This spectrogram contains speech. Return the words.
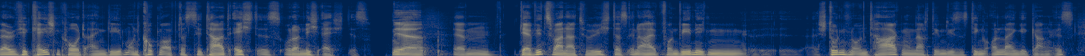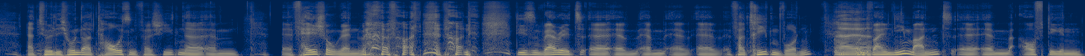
Verification Code eingeben und gucken, ob das Zitat echt ist oder nicht echt ist. Ja. Ähm, der Witz war natürlich, dass innerhalb von wenigen äh, Stunden und Tagen, nachdem dieses Ding online gegangen ist, natürlich hunderttausend verschiedene ähm, äh, Fälschungen von, von diesem Verit äh, ähm, ähm, äh, äh, vertrieben wurden. Ah, ja. Und weil niemand äh, ähm, auf den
